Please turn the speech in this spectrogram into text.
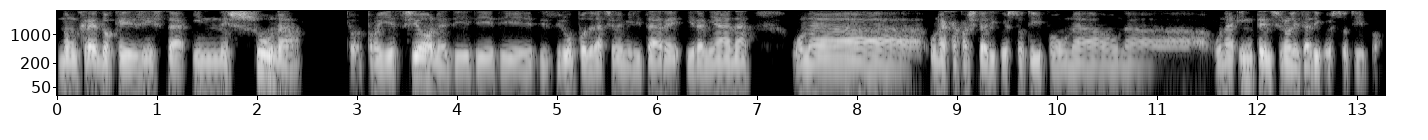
Non credo che esista in nessuna proiezione di, di, di, di, sviluppo dell'azione militare iraniana una, una capacità di questo tipo, una, una, una, intenzionalità di questo tipo.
